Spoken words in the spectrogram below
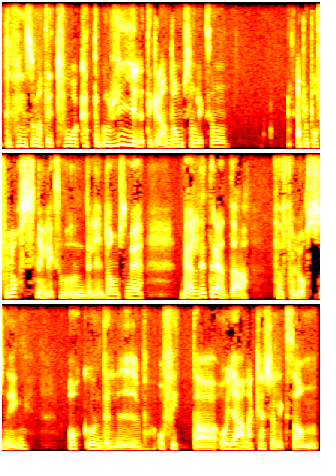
det finns som att det är två kategorier lite grann. De som liksom, apropå förlossning liksom och underliv, de som är väldigt rädda för förlossning och underliv och fitta och gärna kanske liksom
